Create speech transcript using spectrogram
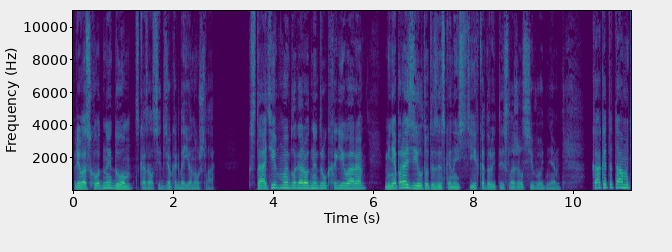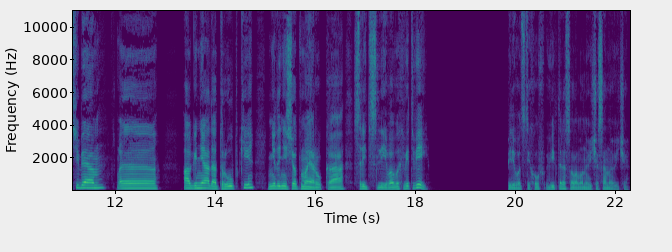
Превосходный дом, сказал Сидзё, когда Йона ушла. Кстати, мой благородный друг Хагивара, меня поразил тот изысканный стих, который ты сложил сегодня. как это там у тебя, э, огня до трубки не донесет моя рука средь сливовых ветвей. Перевод стихов Виктора Соломоновича Сановича.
